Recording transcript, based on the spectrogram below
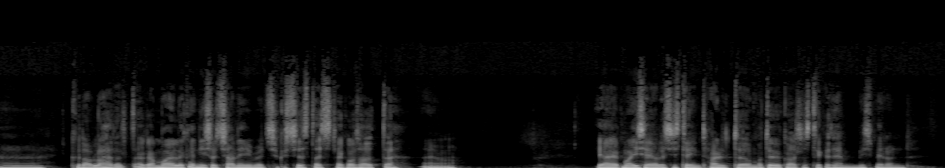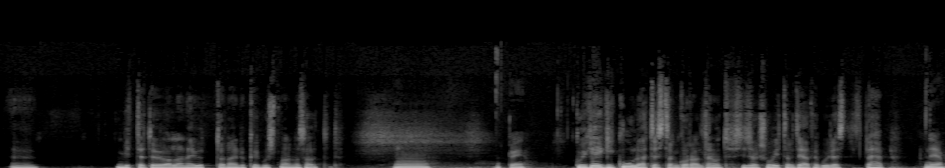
äh, kõlab lahedalt, aga ma ei ole ka nii sotsiaalne inimene, et sihukest sellest asjast väga osa võtta. ja ma ise ei ole siis teinud, ainult oma töökaaslastega see, mis meil on. mitte tööalane jutt on ainuke, kus ma olen osa võtnud mm,. okei okay.. Kui keegi kuulajatest on korraldanud, siis oleks huvitav teada, kuidas läheb yeah..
